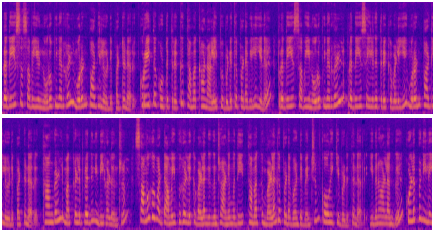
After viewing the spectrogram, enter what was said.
பிரதேச சபையின் உறுப்பினர்கள் முரண்பாட்டில் ஈடுபட்டனர். குறித்த கூட்டத்திற்கு தமக்கான அழைப்பு விடுக்கப்படவில்லை என பிரதேச சபையின் உறுப்பினர்கள் பிரதேச செயலகத்திற்கு வெளியே முரண்பாட்டில் ஈடுபட்டனர். தாங்கள் மக்கள் பிரதிநிதிகள் என்றும் சமூக மட்ட அமைப்புகளுக்கு வழங்குகின்ற அனுமதி தமக்கும் வழங்கப்பட வேண்டும் என்றும் கோரிக்கை விடுத்தனர். இதனால் அங்கு குழப்ப நிலை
